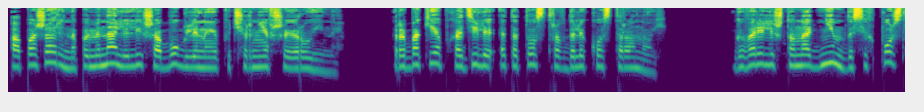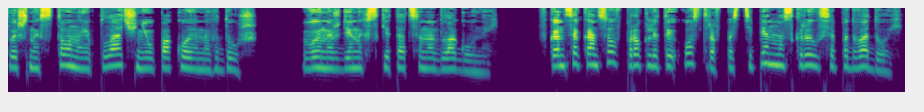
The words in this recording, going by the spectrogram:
О пожаре напоминали лишь обугленные почерневшие руины. Рыбаки обходили этот остров далеко стороной. Говорили, что над ним до сих пор слышны стоны и плач неупокоенных душ вынужденных скитаться над лагуной. В конце концов, проклятый остров постепенно скрылся под водой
